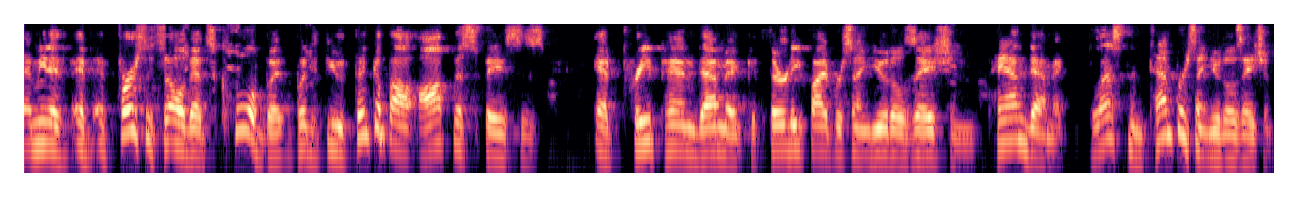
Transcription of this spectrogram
I mean, if, if, at first it's oh that's cool, but but if you think about office spaces at pre-pandemic 35% utilization pandemic less than 10% utilization.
